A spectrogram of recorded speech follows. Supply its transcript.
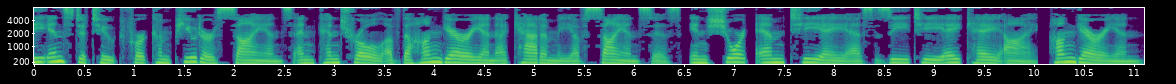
The Institute for Computer Science and Control of the Hungarian Academy of Sciences in short MTASZTAKI, Hungarian,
